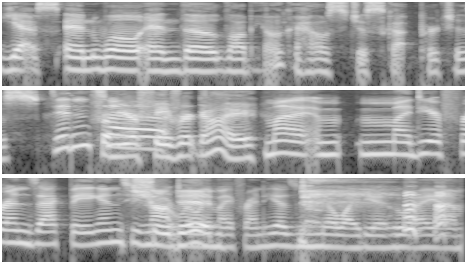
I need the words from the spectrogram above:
Yes, and well, and the La Bianca house just got purchased. Didn't, from your uh, favorite guy? My my dear friend Zak Bagans, he's Sure not really my friend. He has no idea who I am,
